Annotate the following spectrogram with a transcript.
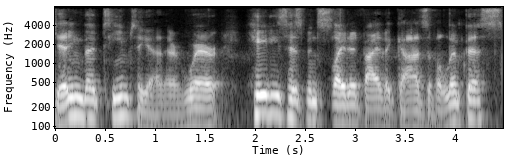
getting the team together where Hades has been slighted by the gods of Olympus,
